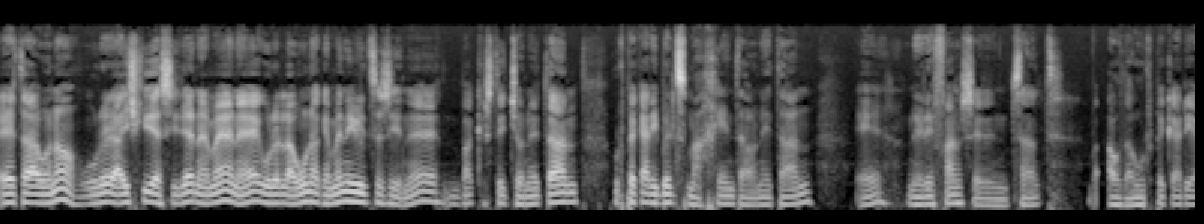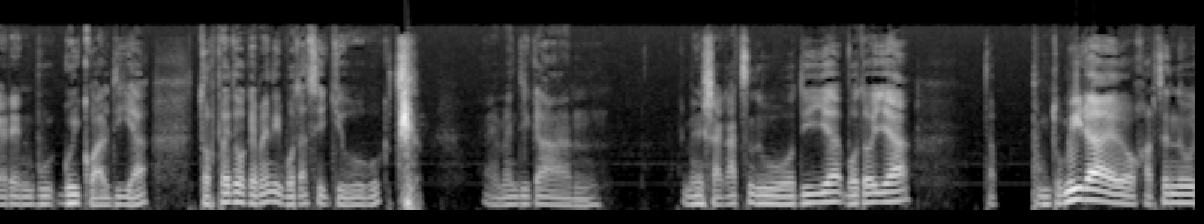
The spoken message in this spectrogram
Eta, bueno, gure aiskidea ziren hemen, eh? gure lagunak hemen ibiltzen ziren, eh? backstage honetan, urpekari beltz magenta honetan, eh? nire fanseren txat, hau da urpekariaren goiko aldia, torpedoak hemendik botatzen ditugu guk, hemendikan, hemen sakatzen du bodia, botoia, eta puntu mira, edo jartzen du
